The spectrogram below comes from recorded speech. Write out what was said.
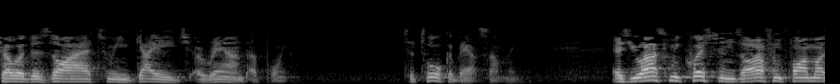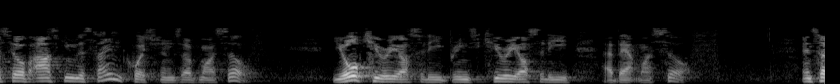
show a desire to engage around a point, to talk about something. As you ask me questions, I often find myself asking the same questions of myself. Your curiosity brings curiosity about myself. And so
